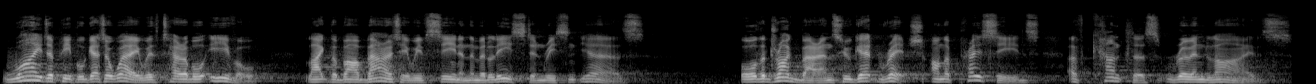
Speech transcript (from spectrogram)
Why do people get away with terrible evil? Like the barbarity we've seen in the Middle East in recent years, or the drug barons who get rich on the proceeds of countless ruined lives.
